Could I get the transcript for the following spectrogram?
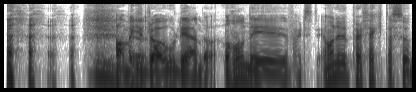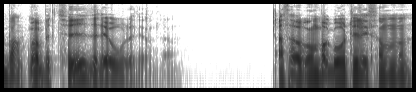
Fan vilket bra ord det är ändå. Och hon är ju faktiskt, hon är den perfekta Subban. Vad betyder det ordet egentligen? Alltså om man bara går till liksom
